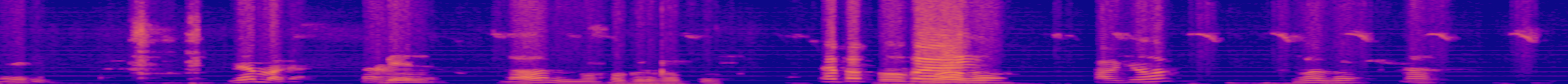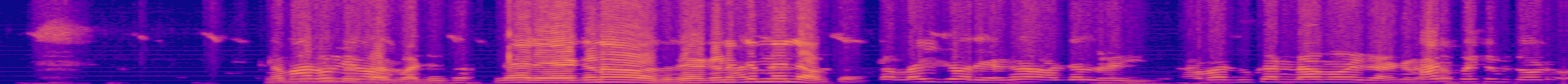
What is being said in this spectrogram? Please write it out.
મેરી. લે મગા. બેન લાવો ને હું પકડું પપ્પુ એ પપ્પુ ભાઈ આવજો હો. તમારું ના રેગણા રેગણા કેમ નહીં લાવતો? તો લઈ જાઓ રેગણા આગળ રહી અમારી દુકાન ના મળે રેગણા. સારું ભાઈ તમે દોડો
